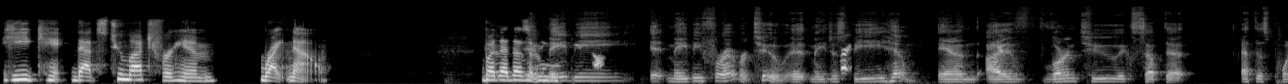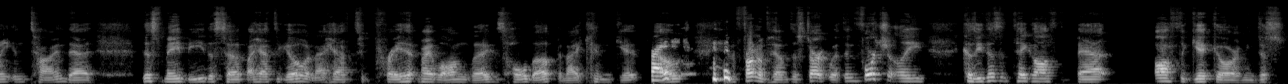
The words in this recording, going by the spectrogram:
he can't that's too much for him right now. But that doesn't it mean may be it may be forever too. It may just right. be him. And i've learned to accept that at this point in time that this may be the setup i have to go and i have to pray that my long legs hold up and i can get right. out in front of him to start with. Unfortunately because he doesn't take off the bat off the get-go. I mean just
